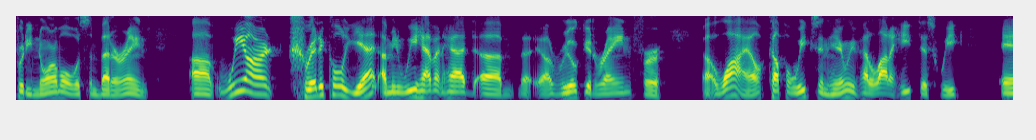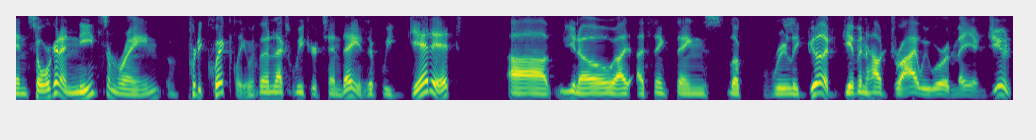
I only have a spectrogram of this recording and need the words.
pretty normal with some better rains. Uh, we aren't critical yet. I mean, we haven't had um, a real good rain for a while, a couple weeks in here. We've had a lot of heat this week. And so we're going to need some rain pretty quickly within the next week or 10 days. If we get it, uh, you know, I, I, think things look really good given how dry we were in May and June.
